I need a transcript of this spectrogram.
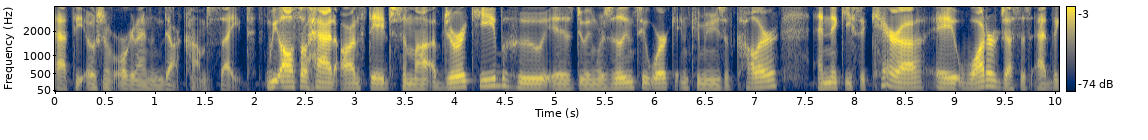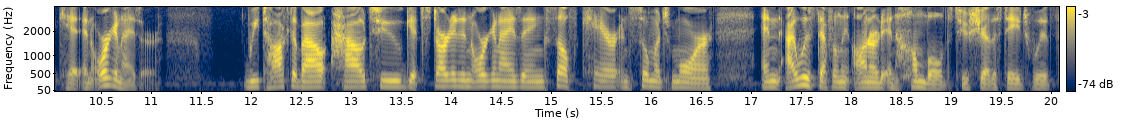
at the oceanoforganizing.com site. We also had on stage Samaa Abdurraqib, who is doing resiliency work in communities of color, and Nickie Sekera, a water justice advocate and organizer. We talked about how to get started in organizing, self care, and so much more. And I was definitely honored and humbled to share the stage with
